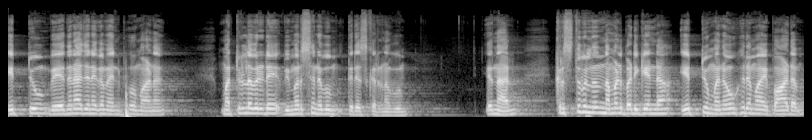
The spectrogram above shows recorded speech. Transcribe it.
ഏറ്റവും വേദനാജനകം അനുഭവമാണ് മറ്റുള്ളവരുടെ വിമർശനവും തിരസ്കരണവും. എന്നാൽ ക്രിസ്തുവിൽ നിന്ന് നമ്മൾ പഠിക്കേണ്ട ഏറ്റവും മനോഹരമായ പാഠം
